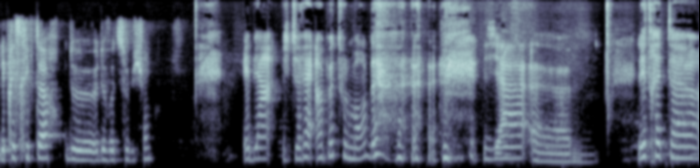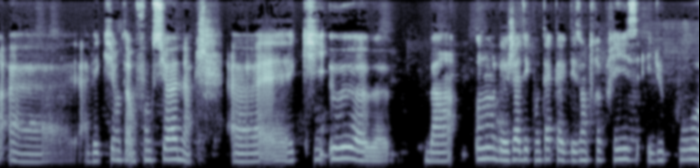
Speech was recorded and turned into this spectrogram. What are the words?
les prescripteurs de, de votre solution? Eh bien, je dirais un peu tout le monde. Il y a euh, les traiteurs euh, avec qui on, fonctionne, euh, qui eux, ben, ont déjà des contacts avec des entreprises et du coup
